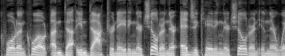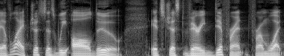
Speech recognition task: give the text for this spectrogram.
quote unquote undo- indoctrinating their children. They're educating their children in their way of life, just as we all do. It's just very different from what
